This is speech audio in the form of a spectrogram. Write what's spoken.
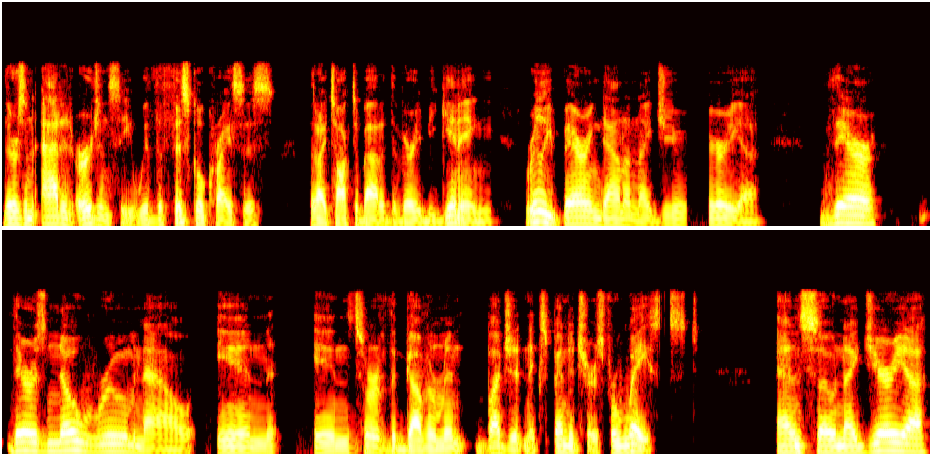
there's an added urgency. With the fiscal crisis that I talked about at the very beginning really bearing down on Nigeria there there is no room now in in sort of the government budget and expenditures for waste. And so Nigeria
